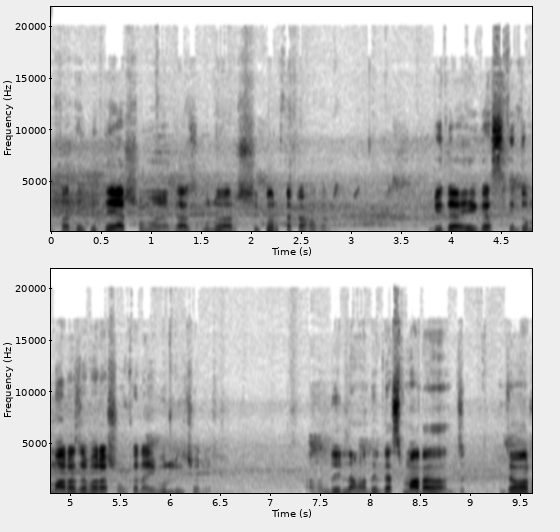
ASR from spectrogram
আপনাদেরকে দেওয়ার সময় গাছগুলো আর শিকড় কাটা হবে না। বিদায়, এই গাছ কিন্তু মারা যাবার আশঙ্কা নাই বললেই চলে। আলহামদুলিল্লাহ, আমাদের গাছ মারা যাওয়ার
